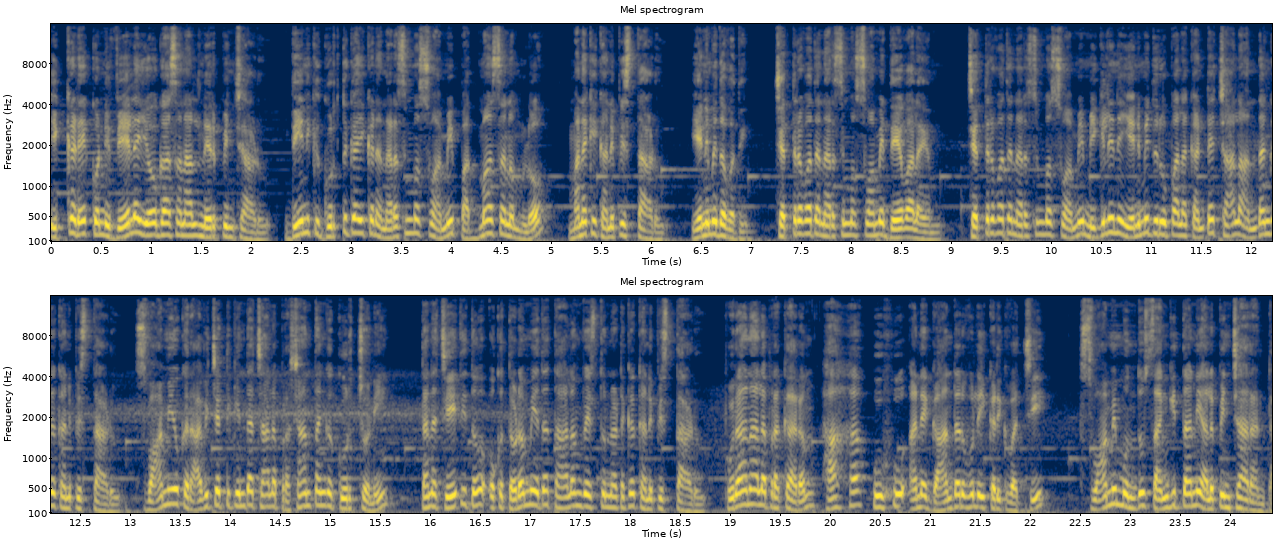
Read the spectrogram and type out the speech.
ఇక్కడే కొన్ని వేల యోగాసనాలు నేర్పించాడు. దీనికి గుర్తుగా ఇక్కడ నరసింహస్వామి పద్మాసనంలో మనకి కనిపిస్తాడు. ఎనిమిదవది చత్రవద నరసింహస్వామి దేవాలయం. చిత్రవత నరసింహస్వామి మిగిలిన ఎనిమిది రూపాల కంటే చాలా అందంగా కనిపిస్తాడు. స్వామి ఒక రావి చెట్టు కింద చాలా ప్రశాంతంగా కూర్చొని తన చేతితో ఒక తొడ మీద తాళం వేస్తున్నట్టుగా కనిపిస్తాడు. పురాణాల ప్రకారం హాహా హుహు అనే గాంధర్వులు ఇక్కడికి వచ్చి స్వామి ముందు సంగీతాన్ని అలపించారంట.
